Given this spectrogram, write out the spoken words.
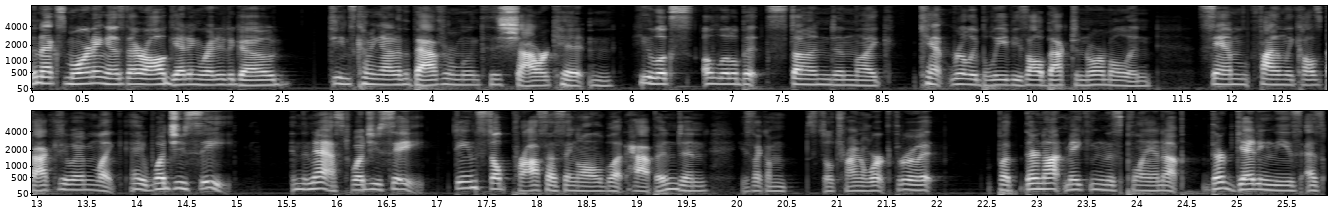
The next morning, as they're all getting ready to go, Dean's coming out of the bathroom with his shower kit and he looks a little bit stunned and like can't really believe he's all back to normal. And Sam finally calls back to him, like, hey, what'd you see? In the nest, what'd you see? Dean's still processing all of what happened and he's like, I'm still trying to work through it. But they're not making this plan up. They're getting these as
